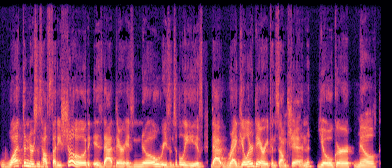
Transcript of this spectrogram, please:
what the Nurses Health Study showed is that there is no reason to believe that regular dairy consumption, yogurt, milk,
